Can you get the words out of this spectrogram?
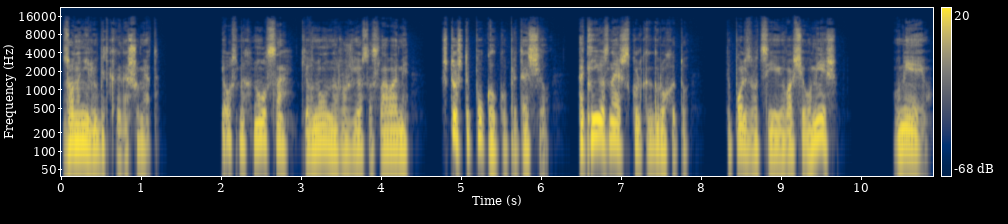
Зона не любит, когда шумят. Я усмехнулся, кивнул на ружье со словами. Что ж ты пуколку притащил? От нее знаешь, сколько грохоту. Ты пользоваться ею вообще умеешь? Умею.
